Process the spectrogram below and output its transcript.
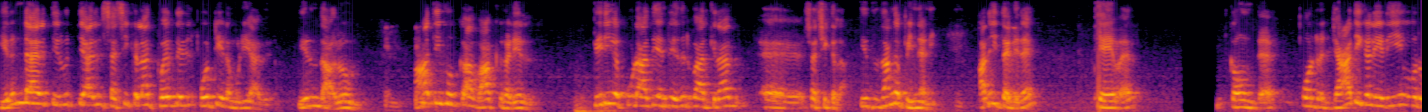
இரண்டாயிரத்தி இருபத்தி ஆறில் சசிகலா தேர்தலில் போட்டியிட முடியாது. இருந்தாலும் அதிமுக வாக்குகளில் பிரியக்கூடாது என்று எதிர்பார்க்கிறார் சசிகலா. இதுதாங்க பின்னணி. அதை தவிர தேவர் கவுண்டர் போன்ற ஜாதிகளிடையே ஒரு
